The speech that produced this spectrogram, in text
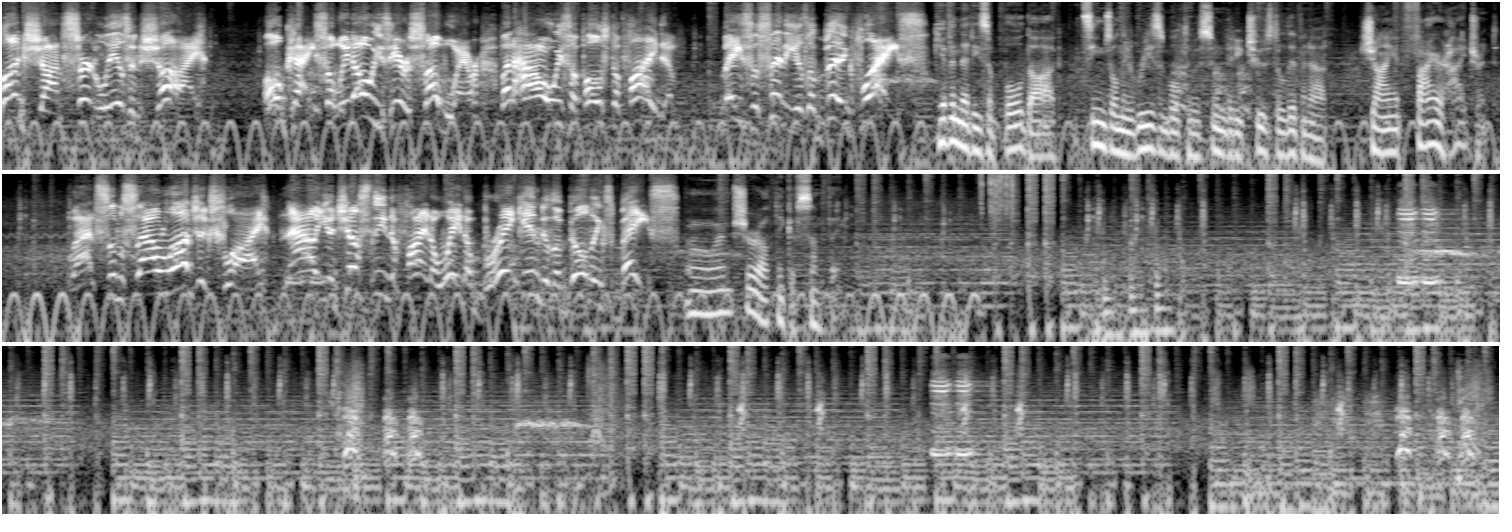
Mugshot certainly isn't shy. Okay, so we know he's here somewhere, but how are we supposed to find him? Mesa City is a big place. Given that he's a bulldog, it seems only reasonable to assume that he chose to live in a giant fire hydrant. That's some sound logic, Sly. Now you just need to find a way to break into the building's base. Oh, I'm sure I'll think of something. Nice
